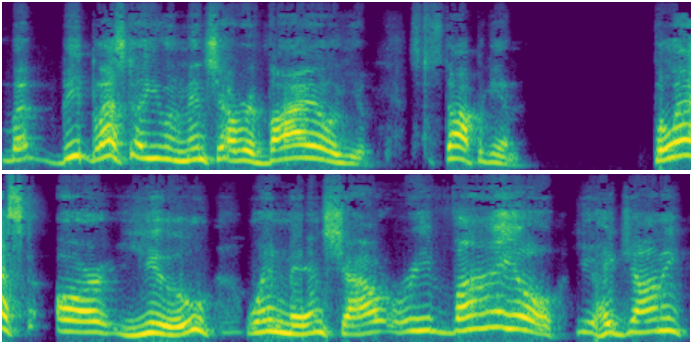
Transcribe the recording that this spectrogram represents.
But be blessed are you when men shall revile you. Stop again. Blessed are you when men shall revile you. Hey Johnny,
